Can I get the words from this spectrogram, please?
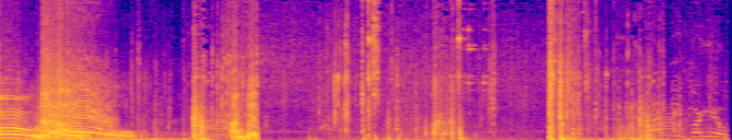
Oh! No! I'm dead. Nothing for you.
